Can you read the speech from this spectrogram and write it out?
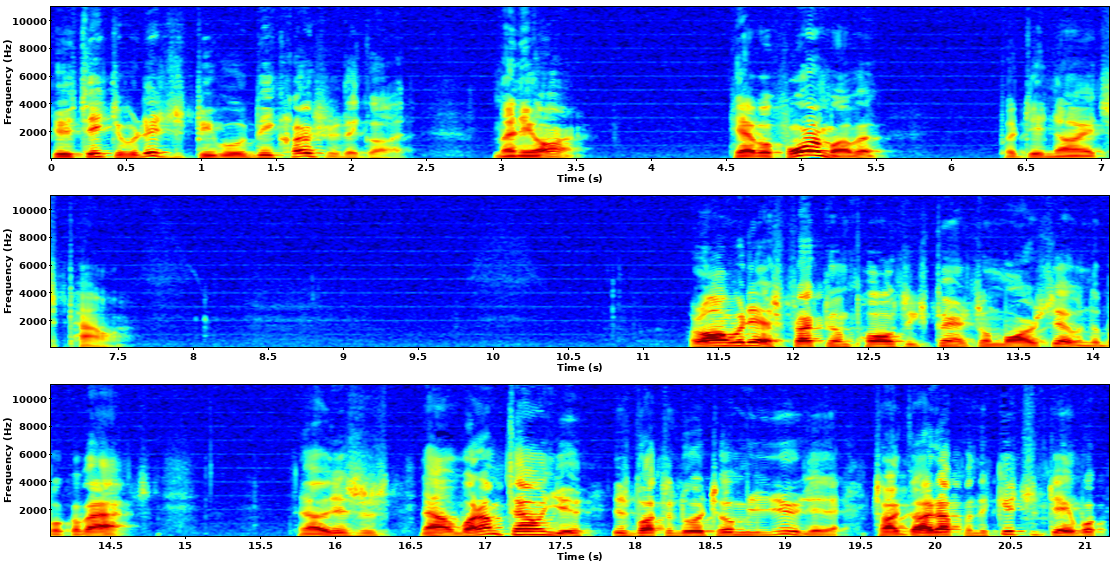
You think the religious people would be closer to God. Many aren't. They have a form of it, but deny its power. Along with this, reflecting on Paul's experience on Mars Hill in the book of Acts. Now, this is now what I'm telling you is what the Lord told me to do today. So I got up on the kitchen table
